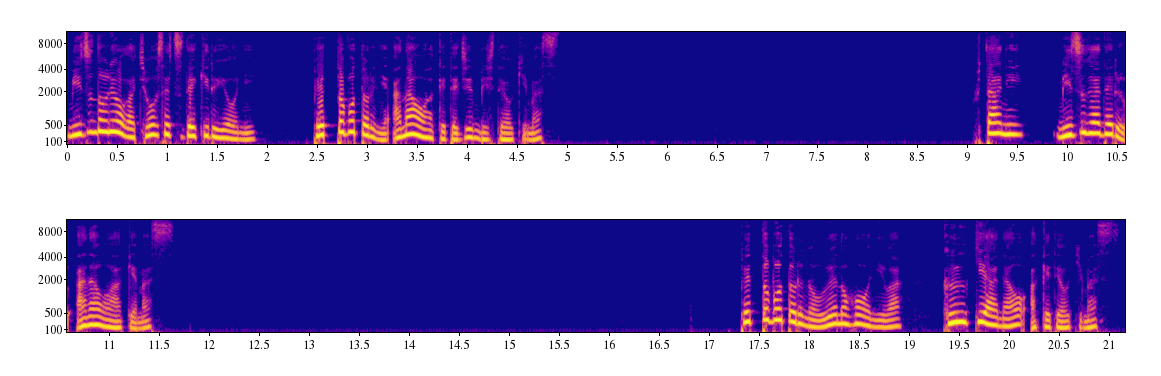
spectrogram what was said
水の量が調節できるように、ペットボトルに穴を開けて準備しておきます。蓋に水が出る穴を開けます。ペットボトルの上の方には空気穴を開けておきます。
